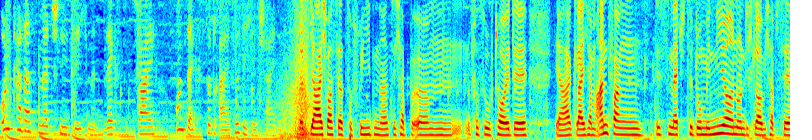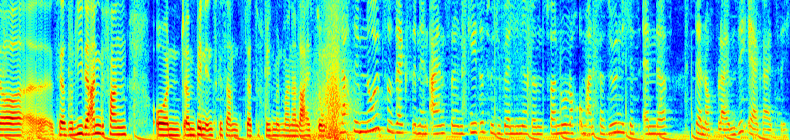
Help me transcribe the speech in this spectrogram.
und kann das Match schließlich mit 6 zu 2 und 6 zu 3 für sich entscheiden. Ja, ich war sehr zufrieden. Also ich habe ähm, versucht heute ja, gleich am Anfang das Match zu dominieren und ich glaube, ich habe sehr, äh, sehr solide angefangen und ähm, bin insgesamt sehr zufrieden mit meiner Leistung. Nach dem 0 zu 6 in den Einzelnen geht es für die Berlinerinnen zwar nur noch um ein versöhnliches Ende, dennoch bleiben sie ehrgeizig.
